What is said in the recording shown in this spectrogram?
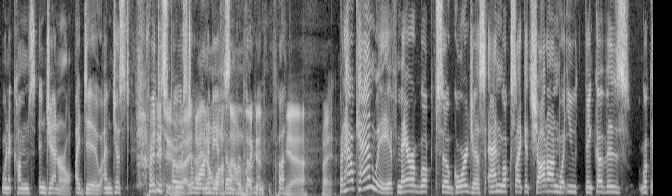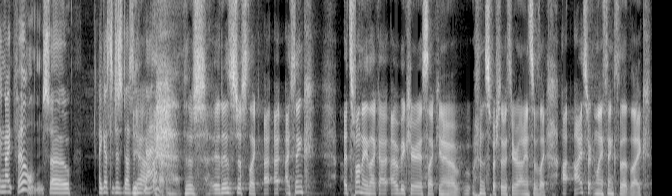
when it comes in general. I do. I'm just predisposed to want to be a film proponent. Like a, but, yeah, right. But how can we if Mare looked so gorgeous and looks like it's shot on what you think of as looking like film? So I guess it just doesn't yeah, matter. There's. It is just like I. I, I think it's funny like I, I would be curious like you know especially with your audience of like I, I certainly think that like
